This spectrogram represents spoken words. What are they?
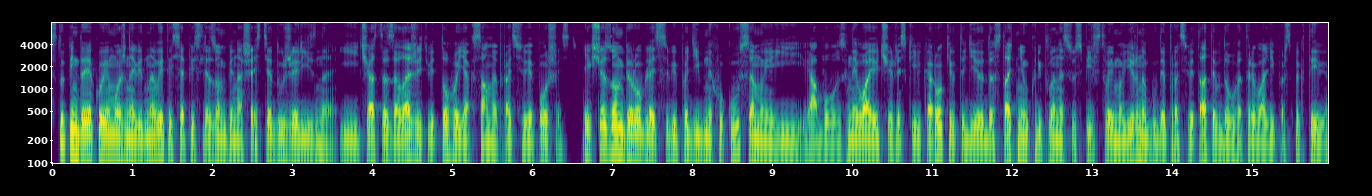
Ступінь, до якої можна відновитися після зомбі нашестя, дуже різна і часто залежить від того, як саме працює пошесть. Якщо зомбі роблять собі подібних укусами і або згнивають через кілька років, тоді достатньо укріплене суспільство, ймовірно, буде процвітати в довготривалій перспективі,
